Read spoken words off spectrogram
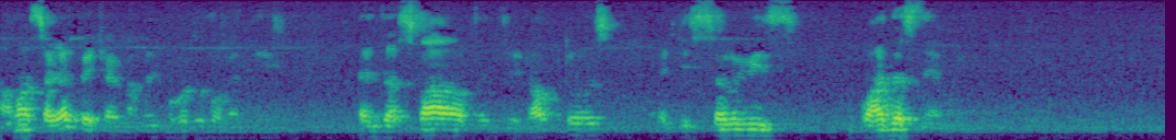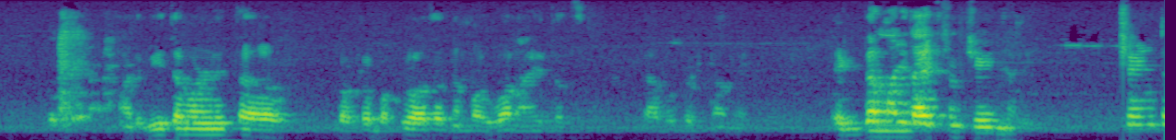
आम्हाला सगळ्याच पेशंट आम्ही बघत होतो माहिती त्यांचा स्टाफ त्यांचे डॉक्टर्स आणि मी तर म्हणले तर डॉक्टर बकरू आता नंबर वन आहेतच त्याबद्दल प्रश्न नाही एकदम माझी लाईफ चेंज झाली पेशेंट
